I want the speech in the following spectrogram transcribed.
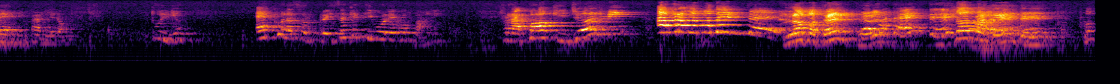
bene, parlerò. Tullio, ecco la sorpresa che ti volevo fare. Fra pochi giorni avrò la patente! La patente? La patente? La patente? Ma,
